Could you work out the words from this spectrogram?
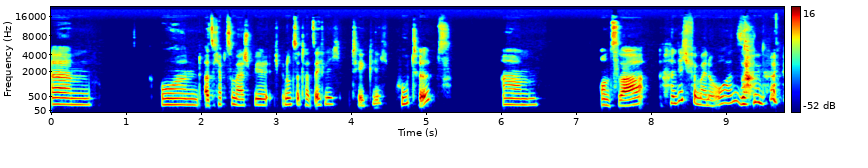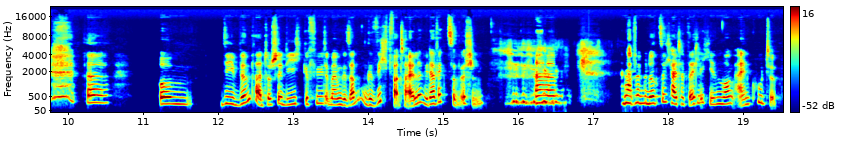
Ähm, und also, ich habe zum Beispiel ich benutze tatsächlich täglich Q-Tips, ähm, und zwar nicht für meine Ohren, sondern, äh, um die Wimperntusche, die ich gefühlt in meinem gesamten Gesicht verteile, wieder wegzuwischen. Ähm, dafür benutze ich halt tatsächlich jeden Morgen einen Q-Tip.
